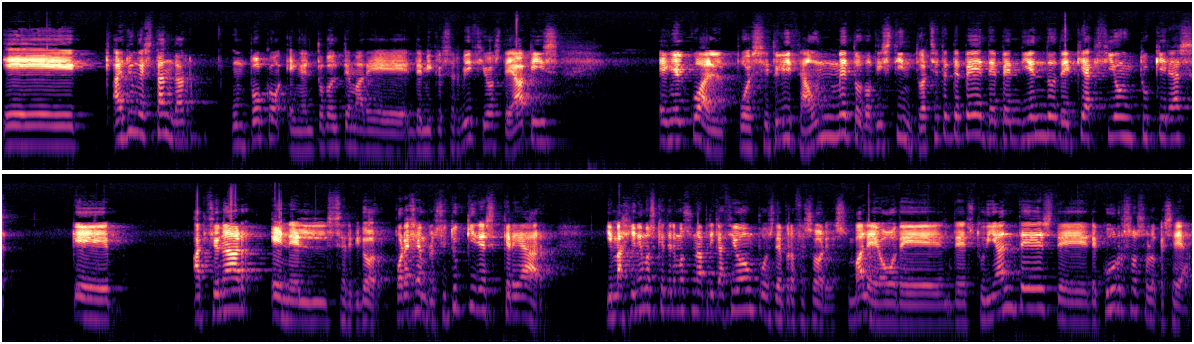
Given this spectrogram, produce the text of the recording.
Eh, hay un estándar un poco en todo el tema de, microservicios, de APIs, en el cual pues se utiliza un método distinto HTTP dependiendo de qué acción tú quieras eh, accionar en el servidor. Por ejemplo, si tú quieres crear, imaginemos que tenemos una aplicación pues de profesores, ¿vale? O de, estudiantes, de, de cursos o lo que sea.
